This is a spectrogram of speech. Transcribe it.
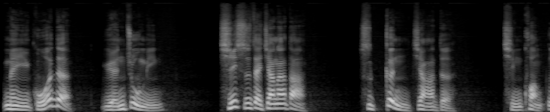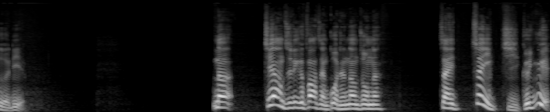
美国的原住民，其实在加拿大是更加的情况恶劣。那这样子的一个发展过程当中呢，在这几个月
